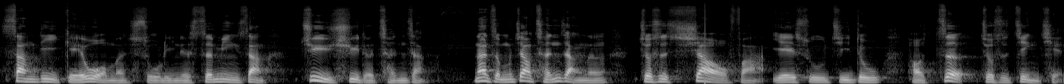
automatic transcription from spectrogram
上帝给我们属灵的生命上继续的成长。那怎么叫成长呢？就是效法耶稣基督，好，这就是敬虔。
